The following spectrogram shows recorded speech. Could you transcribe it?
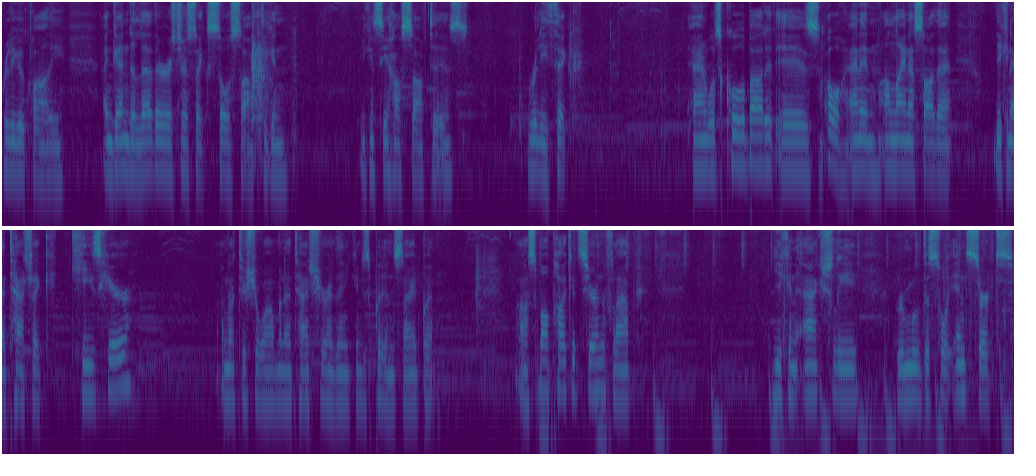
really good quality. Again, the leather is just like so soft. You can, you can see how soft it is. Really thick. And what's cool about it is, oh, and then online I saw that you can attach like keys here. I'm not too sure why I'm gonna attach here, and then you can just put it inside, but uh, small pockets here in the flap. You can actually remove this whole insert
